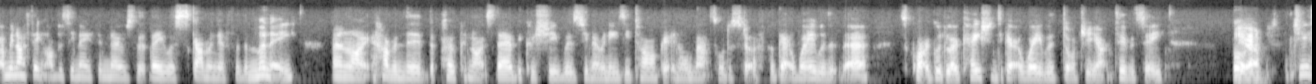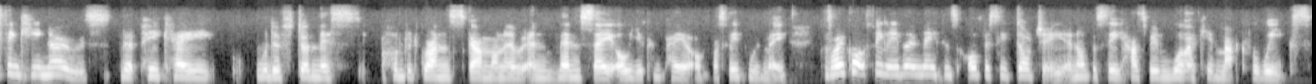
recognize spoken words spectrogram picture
I mean, I think obviously Nathan knows that they were scamming her for the money and like having the the poker nights there because she was, you know, an easy target and all that sort of stuff. They'll get away with it there. It's quite a good location to get away with dodgy activity. But yeah. do you think he knows that PK would have done this hundred grand scam on her and then say, "Oh, you can pay it off by sleeping with me"? Because I got a feeling, even though Nathan's obviously dodgy and obviously has been working Mac for weeks,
